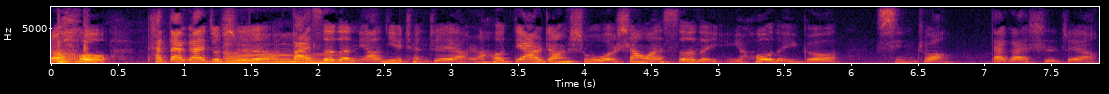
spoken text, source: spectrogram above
然后它大概就是哦白色的，你要捏成这样。然后第二张是我上完色的以后的一个形状，大概是这样。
